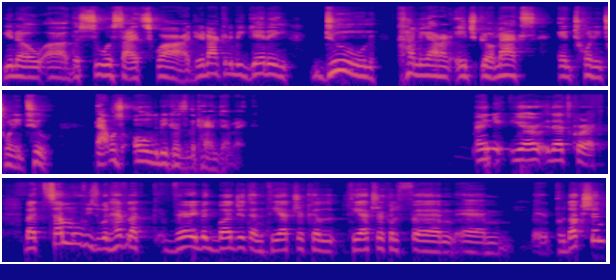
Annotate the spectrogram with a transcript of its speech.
you know, uh, the Suicide Squad. You're not going to be getting Dune coming out on HBO Max in 2022. That was only because of the pandemic. And you- you're that's correct. But some movies will have like very big budget and theatrical theatrical um, um, uh, production,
